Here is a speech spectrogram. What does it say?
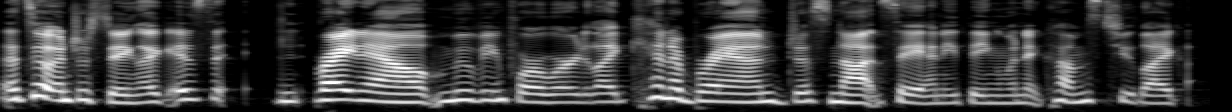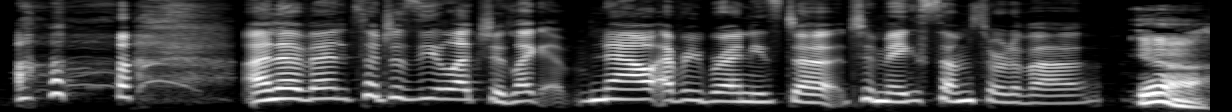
That's so interesting. Like is right now moving forward, like can a brand just not say anything when it comes to like an event such as the election? Like now every brand needs to to make some sort of a Yeah.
